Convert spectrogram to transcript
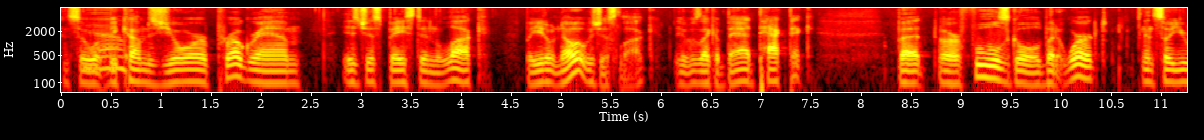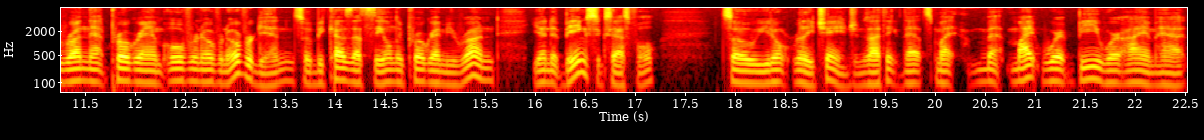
And so what becomes your program is just based in luck, but you don't know it was just luck. It was like a bad tactic, but or fool's gold, but it worked. And so you run that program over and over and over again. So because that's the only program you run, you end up being successful. So you don't really change. And I think that's my that might where be where I am at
